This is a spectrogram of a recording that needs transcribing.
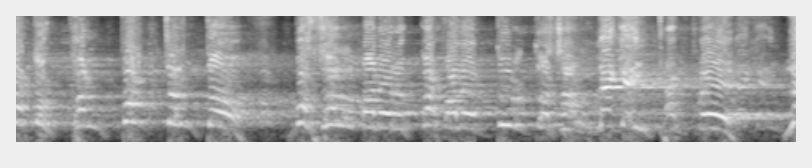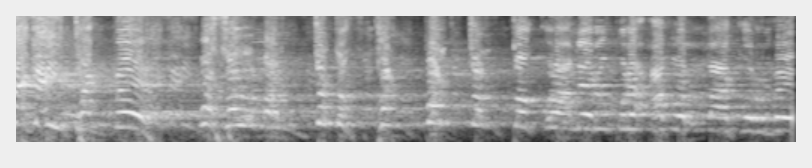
ততক্ষণ পর্যন্ত মুসলমানের কপালে দুর্দশা লেগেই থাকবে লেগেই থাকবে। মুসলমান যতক্ষণ পর্যন্ত কোরআনের উপরে আমল না করবে,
